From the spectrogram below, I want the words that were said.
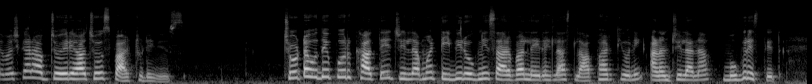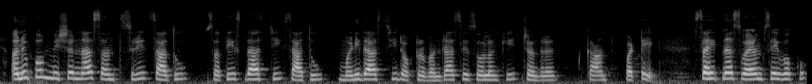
નમસ્કાર, આપ જોઈ રહ્યા છો સ્પાર્ક ટુડે ન્યૂઝ છોટાઉદેપુર ખાતે જિલ્લામાં ટીબી રોગની સારવાર લઈ રહેલા લાભાર્થીઓને આણંદ જિલ્લાના મોગરી સ્થિત અનુપમ મિશનના સંત શ્રી સાધુ સતીશદાસજી, સાધુ મણિદાસજી, ડોક્ટર વનરાજસિંહ સોલંકી, ચંદ્રકાંત પટેલ સહિતના સ્વયંસેવકો,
